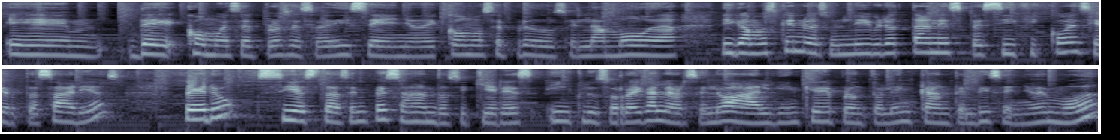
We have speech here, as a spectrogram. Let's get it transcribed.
Em, de cómo es el proceso de diseño, de cómo se produce la moda. Digamos que no es un libro tan específico en ciertas áreas, pero si estás empezando, si quieres incluso regalárselo a alguien que de pronto le encante el diseño de moda,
